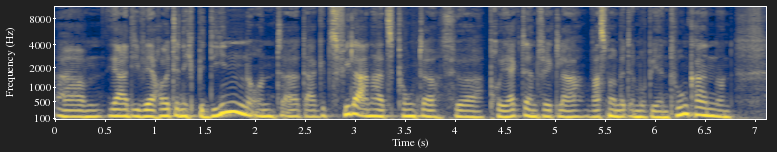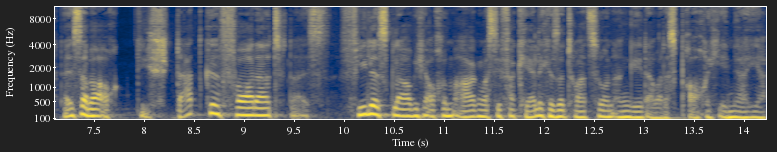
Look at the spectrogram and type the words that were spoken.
ähm, ja, die wir heute nicht bedienen. Und äh, da gibt's viele Anhaltspunkte für Projektentwickler, was man mit Immobilien tun kann. Und da ist aber auch die Stadt gefordert. Da ist vieles, glaube ich, auch im Argen, was die verkehrliche Situation angeht. Aber das brauche ich Ihnen ja hier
